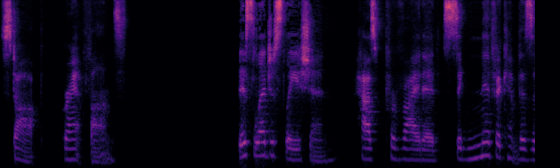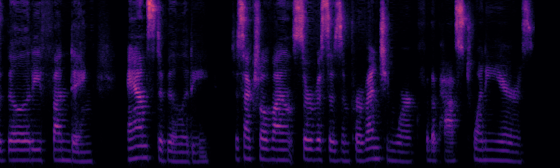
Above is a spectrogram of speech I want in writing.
STOP, grant funds. This legislation has provided significant visibility, funding, and stability to sexual violence services and prevention work for the past 20 years.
